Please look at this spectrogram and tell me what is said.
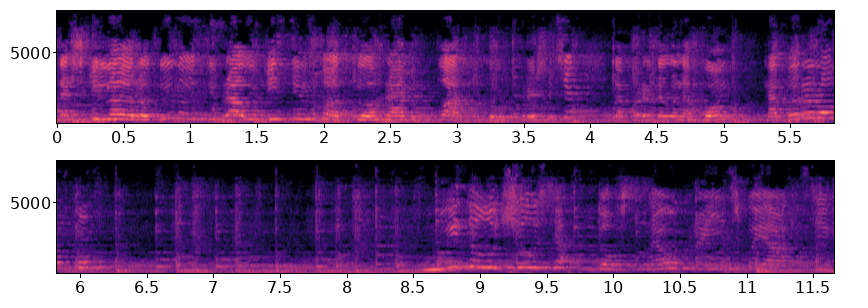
Та шкільною родиною зібрали 800 кілограмів пластикових кришечок та передали на фонд на переробку. Ми долучилися до всеукраїнської акції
